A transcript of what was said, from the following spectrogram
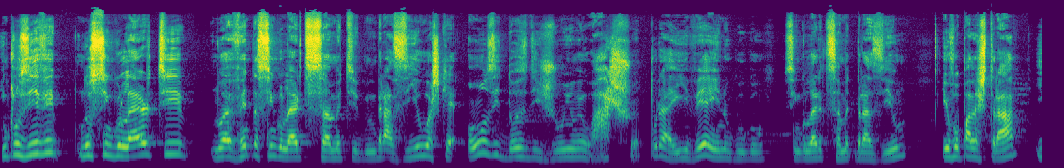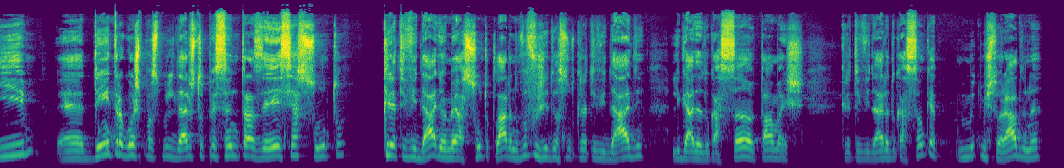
Inclusive, no Singularity, no evento da Singularity Summit em Brasil, acho que é 11 e 12 de junho, eu acho, é por aí, vê aí no Google, Singularity Summit Brasil. Eu vou palestrar e, é, dentre algumas possibilidades, estou pensando em trazer esse assunto Criatividade é o meu assunto, claro, não vou fugir do assunto criatividade, ligado à educação e tal, mas criatividade e educação, que é muito misturado, né?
